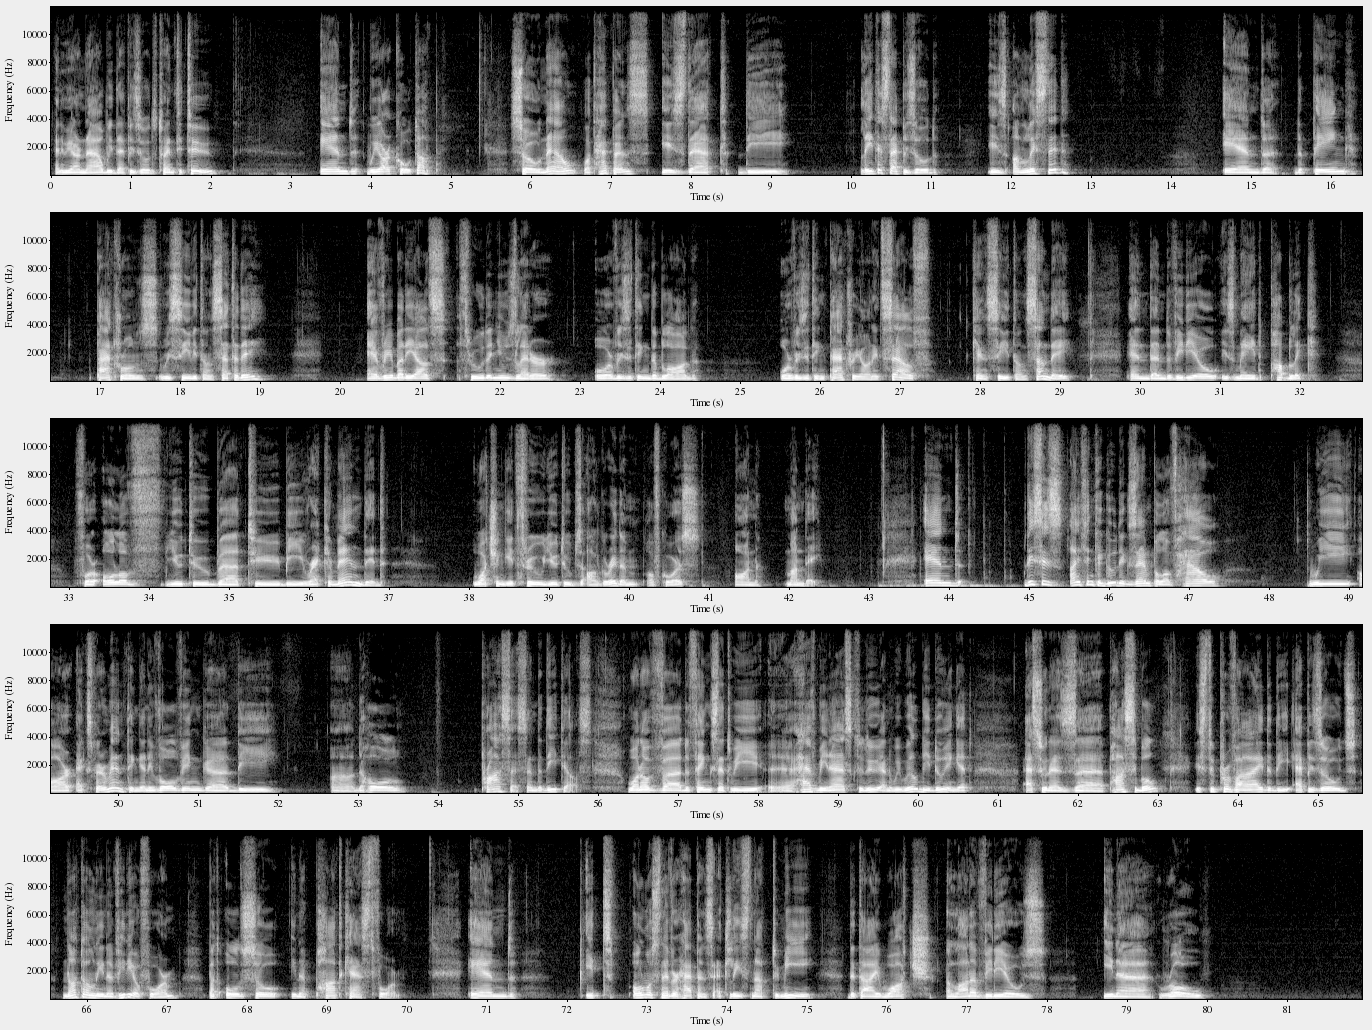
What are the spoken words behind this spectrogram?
and we are now with episode 22, and we are caught up. So now what happens is that the latest episode is unlisted and the paying patrons receive it on Saturday. Everybody else through the newsletter or visiting the blog or visiting Patreon itself can see it on Sunday, and then the video is made public for all of YouTube uh, to be recommended watching it through YouTube's algorithm, of course, on Monday. And this is, I think, a good example of how we are experimenting and evolving uh, the uh, the whole process and the details. One of uh, the things that we uh, have been asked to do, and we will be doing it as soon as uh, possible, is to provide the episodes not only in a video form but also in a podcast form. And it almost never happens, at least not to me, that I watch a lot of videos in a row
